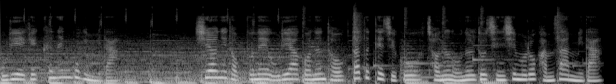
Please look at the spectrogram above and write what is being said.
우리에게 큰 행복입니다. 시연이 덕분에 우리 학원은 더욱 따뜻해지고 저는 오늘도 진심으로 감사합니다.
